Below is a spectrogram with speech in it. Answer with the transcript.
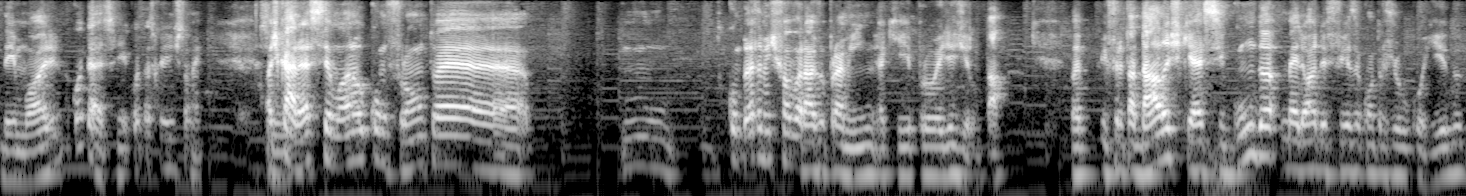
Dei mole. Acontece, acontece com a gente também. Sim. Mas, cara, essa semana o confronto é hum, completamente favorável para mim aqui pro Ed Dillon, tá? Vai enfrentar Dallas, que é a segunda melhor defesa contra o jogo corrido.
